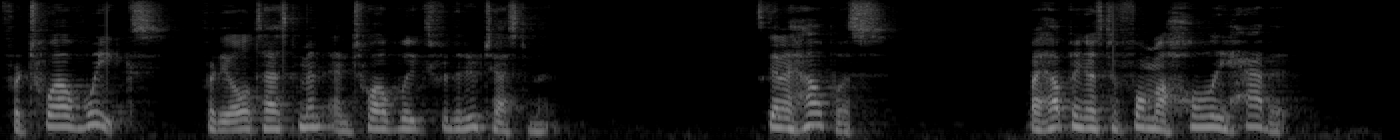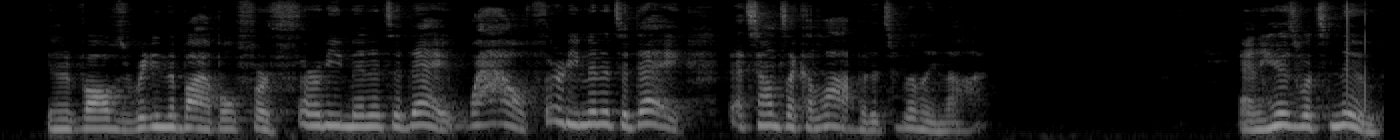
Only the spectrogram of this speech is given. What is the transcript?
for 12 weeks for the Old Testament and 12 weeks for the New Testament. It's going to help us by helping us to form a holy habit. It involves reading the Bible for 30 minutes a day. Wow, 30 minutes a day. That sounds like a lot, but it's really not. And here's what's new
